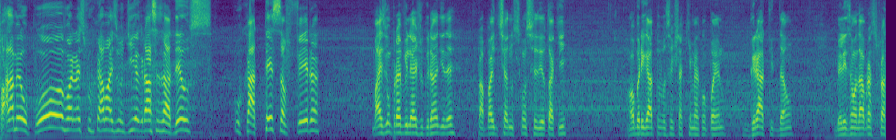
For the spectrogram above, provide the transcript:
Fala meu povo, nós por cá mais um dia, graças a Deus. Por cá, terça-feira, mais um privilégio grande, né? Papai do céu nos concedeu estar aqui. Obrigado por você estar aqui me acompanhando. Gratidão. Beleza? Mandar um abraço para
